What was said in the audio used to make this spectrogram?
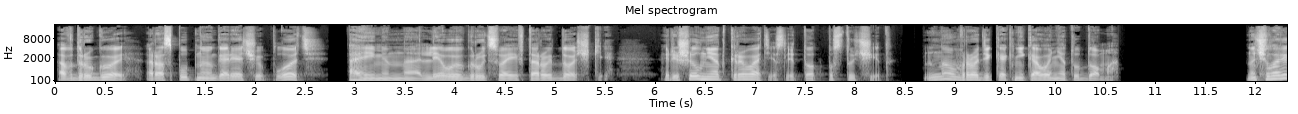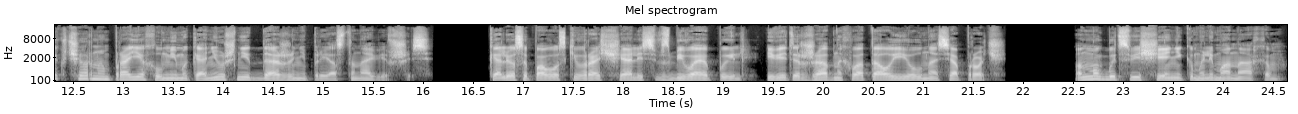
а в другой — распутную горячую плоть, а именно левую грудь своей второй дочки, решил не открывать, если тот постучит. Ну, вроде как никого нету дома. Но человек в черном проехал мимо конюшни, даже не приостановившись. Колеса повозки вращались, взбивая пыль, и ветер жадно хватал ее, унося прочь. Он мог быть священником или монахом,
